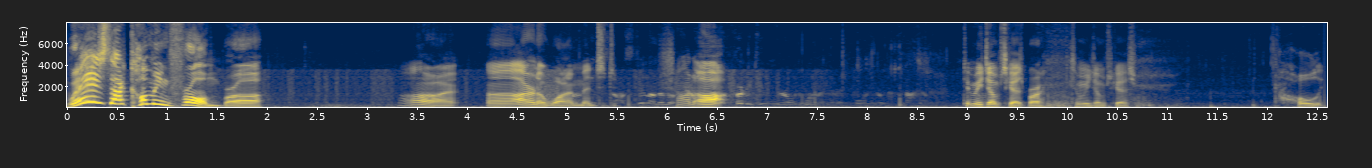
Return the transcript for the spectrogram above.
Where's that coming from, bruh? Alright. Uh, I don't know what I'm meant to do. Shut up. for a 32-year-old woman and a 4-year-old child. Too many jump scares, bro. Too many jump scares. Holy.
